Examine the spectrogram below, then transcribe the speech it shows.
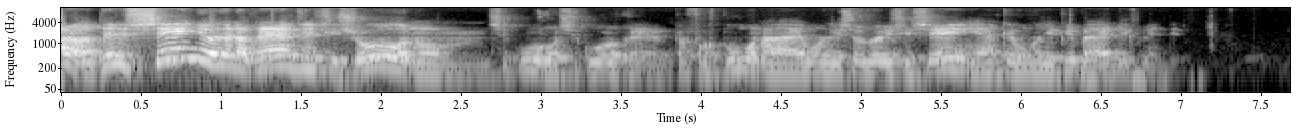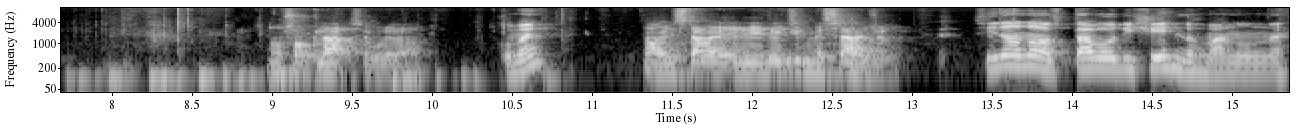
Allora, del segno della Vergine ci sono, sicuro, sicuro che per fortuna è uno dei suoi 12 segni e anche uno dei più belli, quindi. Non so Cla se voleva. Com'è? No, stava, leggi il messaggio. Sì, no, no, stavo dicendo, ma non...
